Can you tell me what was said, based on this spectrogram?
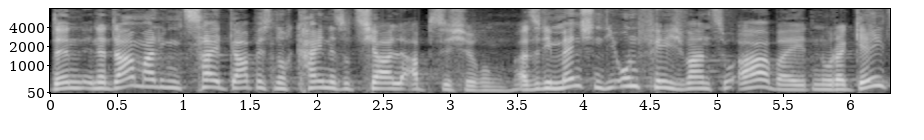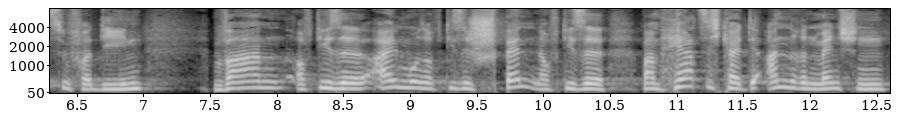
Denn in der damaligen Zeit gab es noch keine soziale Absicherung. Also die Menschen, die unfähig waren zu arbeiten oder Geld zu verdienen, waren auf diese Almosen, auf diese Spenden, auf diese Barmherzigkeit der anderen Menschen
